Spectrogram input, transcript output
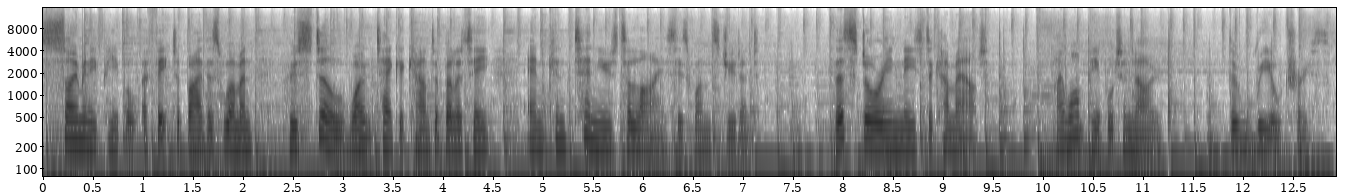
so many people affected by this woman who still won't take accountability and continues to lie, says one student. This story needs to come out. I want people to know the real truth.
